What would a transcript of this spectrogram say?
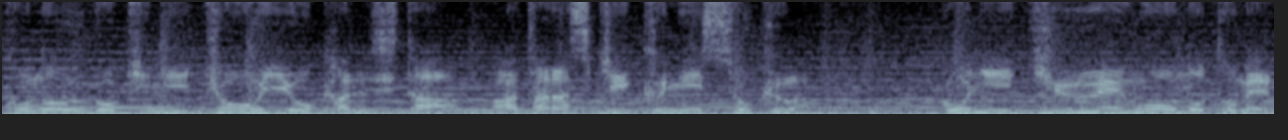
この動きに脅威を感じた新しき国蜀は呉に救援を求める。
